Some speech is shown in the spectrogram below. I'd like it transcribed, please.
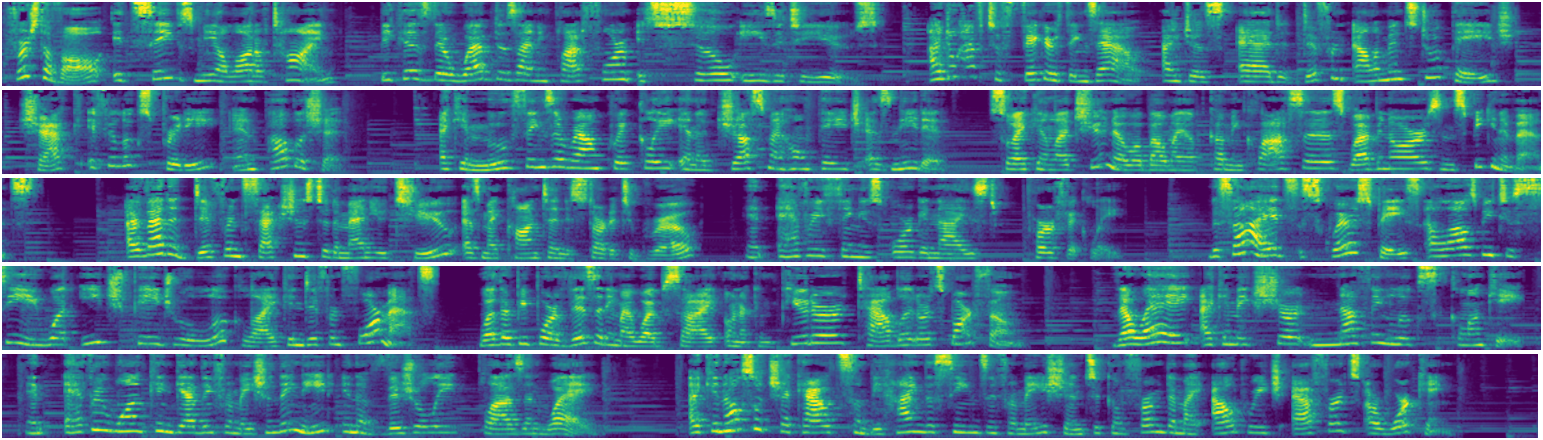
First of all, it saves me a lot of time because their web designing platform is so easy to use. I don't have to figure things out. I just add different elements to a page, check if it looks pretty, and publish it. I can move things around quickly and adjust my homepage as needed, so I can let you know about my upcoming classes, webinars, and speaking events. I've added different sections to the menu too as my content has started to grow, and everything is organized perfectly. Besides, Squarespace allows me to see what each page will look like in different formats, whether people are visiting my website on a computer, tablet, or smartphone. That way, I can make sure nothing looks clunky and everyone can get the information they need in a visually pleasant way. I can also check out some behind the scenes information to confirm that my outreach efforts are working.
